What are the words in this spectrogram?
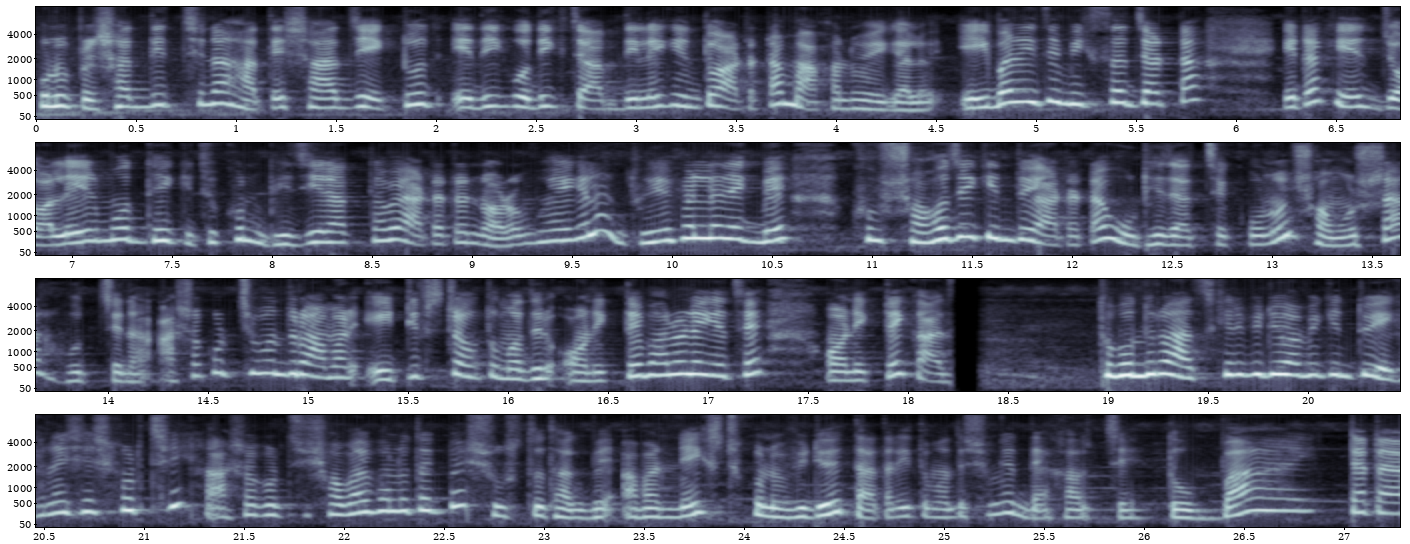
কোনো প্রেশার দিচ্ছি না, হাতের সাহায্যে একটু এদিক ওদিক চাপ দিলে কিন্তু আটাটা মাখানো হয়ে গেল। এইবার এই যে মিক্সার জারটা এটাকে জলের মধ্যে কিছুক্ষণ ভিজিয়ে রাখতে হবে, আটাটা নরম হয়ে গেলে ধুয়ে ফেললে দেখবে খুব সহজেই কিন্তু এই আটাটা উঠে যাচ্ছে, কোনো সমস্যা আর হচ্ছে না। আশা করছি বন্ধুরা, আমার এই টিপসটাও তোমাদের অনেকটাই ভালো লেগেছে, অনেকটাই কাজ তো বন্ধুরা, আজকের ভিডিও আমি কিন্তু এখানে শেষ করছি। আশা করছি সবাই ভালো থাকবে, সুস্থ থাকবে। আবার নেক্সট কোনো ভিডিও তাড়াতাড়ি তোমাদের সঙ্গে দেখা হচ্ছে। তো বাই টাটা!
